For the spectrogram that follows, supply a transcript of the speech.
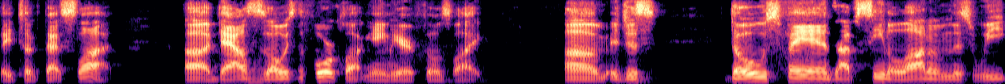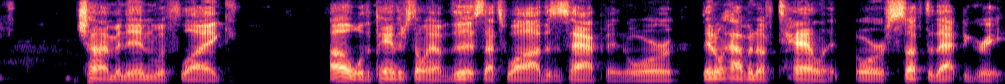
they took that slot. Uh, Dallas is always the four o'clock game here. It feels like. Um, it just those fans. I've seen a lot of them this week chiming in with like, "Oh, well, the Panthers don't have this. That's why this is happening," or they don't have enough talent, or stuff to that degree.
